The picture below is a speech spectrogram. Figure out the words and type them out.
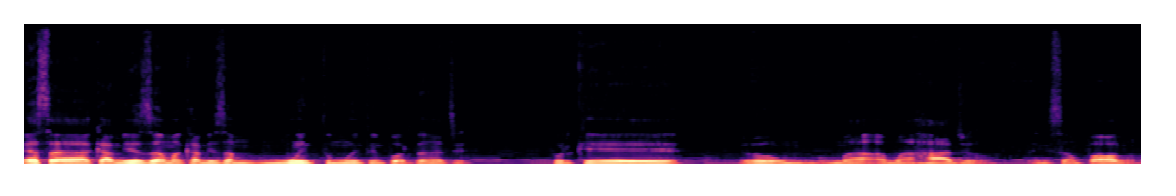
Essa camisa é uma camisa muito, muito importante, porque uma, uma rádio em São Paulo,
